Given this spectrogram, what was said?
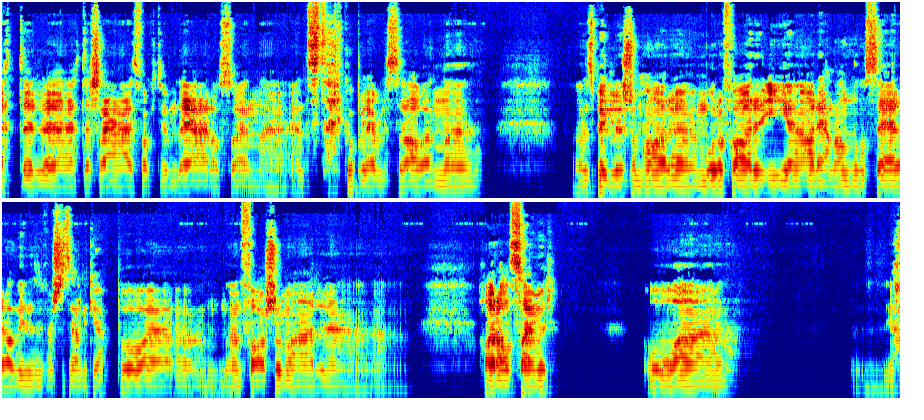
etter, uh, etter seieren er et faktum. Det er også en, en sterk opplevelse av en, en spiller som har mor og far i arenaen og ser han vinne sin første Stanley Cup, og en far som er, har alzheimer. Og ja,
